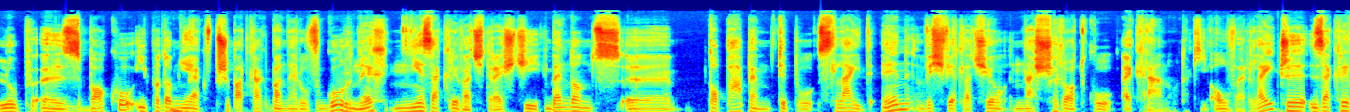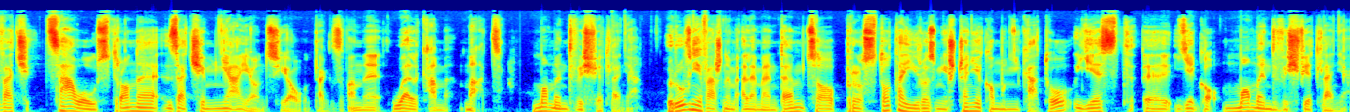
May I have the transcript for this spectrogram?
lub e, z boku i podobnie jak w przypadkach banerów górnych, nie zakrywać treści, będąc yy, pop-upem typu slide in wyświetlać się na środku ekranu, taki overlay, czy zakrywać całą stronę, zaciemniając ją, tak zwany welcome mat. Moment wyświetlenia. Równie ważnym elementem, co prostota i rozmieszczenie komunikatu, jest e, jego moment wyświetlenia.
